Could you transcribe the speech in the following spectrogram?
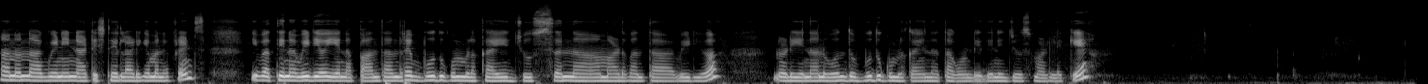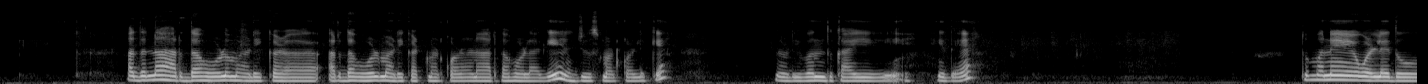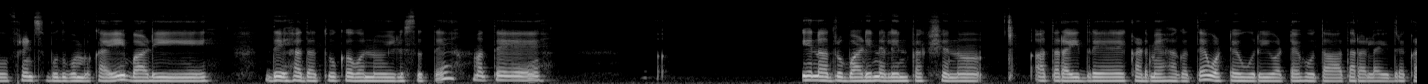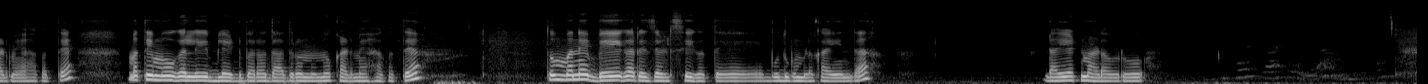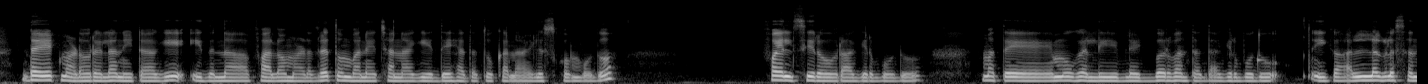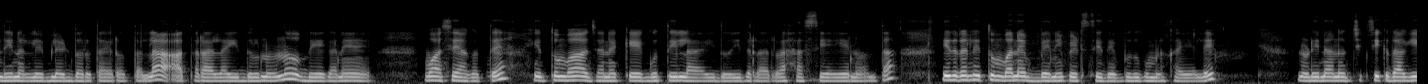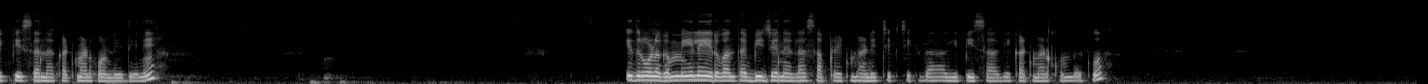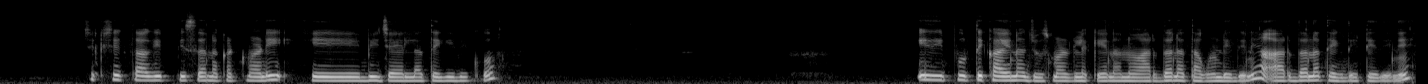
ನಾನು ನಾಗವೇಣಿ ನಾಟಿ ಸ್ಟೈಲ್ ಅಡುಗೆ ಮನೆ ಫ್ರೆಂಡ್ಸ್ ಇವತ್ತಿನ ವಿಡಿಯೋ ಏನಪ್ಪ ಅಂತಂದರೆ ಬೂದುಗುಂಬಳಕಾಯಿ ಜ್ಯೂಸನ್ನು ಮಾಡುವಂಥ ವಿಡಿಯೋ ನೋಡಿ, ನಾನು ಒಂದು ಬೂದುಗುಂಬಳಕಾಯಿನ ತಗೊಂಡಿದ್ದೀನಿ ಜ್ಯೂಸ್ ಮಾಡಲಿಕ್ಕೆ. ಅದನ್ನು ಅರ್ಧ ಹೋಳು ಮಾಡಿ ಕ, ಅರ್ಧ ಹೋಳು ಮಾಡಿ ಕಟ್ ಮಾಡ್ಕೊಳ್ಳೋಣ, ಅರ್ಧ ಹೋಳಾಗಿ ಜ್ಯೂಸ್ ಮಾಡ್ಕೊಳ್ಳಿಕ್ಕೆ. ನೋಡಿ, ಒಂದು ಕಾಯಿ ಇದೆ. ತುಂಬಾ ಒಳ್ಳೆಯದು ಫ್ರೆಂಡ್ಸ್ ಬುದ್ಗುಂಬಳಕಾಯಿ, ಬಾಡಿ ದೇಹದ ತೂಕವನ್ನು ಇಳಿಸುತ್ತೆ. ಮತ್ತು, ಏನಾದರೂ ಬಾಡಿನಲ್ಲಿ ಇನ್ಫೆಕ್ಷನ್ನು ಆ ಥರ ಇದ್ದರೆ ಕಡಿಮೆ ಆಗುತ್ತೆ. ಹೊಟ್ಟೆ ಉರಿ, ಹೊಟ್ಟೆ ಊತ ಆ ಥರ ಎಲ್ಲ ಇದ್ದರೆ ಕಡಿಮೆ ಆಗುತ್ತೆ. ಮತ್ತು ಮೂಗಲ್ಲಿ ಬ್ಲಡ್ ಬರೋದಾದ್ರೂ ಕಡಿಮೆ ಆಗುತ್ತೆ. ತುಂಬಾ ಬೇಗ ರಿಸಲ್ಟ್ ಸಿಗುತ್ತೆ ಬೂದುಗುಂಬಳಕಾಯಿಯಿಂದ ಡಯಟ್ ಮಾಡೋರು ಡಯಟ್ ಮಾಡೋರೆಲ್ಲ ನೀಟಾಗಿ ಇದನ್ನು ಫಾಲೋ ಮಾಡಿದ್ರೆ ತುಂಬಾ ಚೆನ್ನಾಗಿ ದೇಹದ ತೂಕನ ಇಳಿಸ್ಕೊಬೋದು. ಫೈಲ್ಸ್ ಇರೋರಾಗಿರ್ಬೋದು ಮತ್ತು ಮೂಗಲ್ಲಿ ಬ್ಲಡ್ ಬರುವಂಥದ್ದಾಗಿರ್ಬೋದು ಈಗ ಹಲ್ಲಗಳ ಸಂದಿನಲ್ಲಿ ಬ್ಲಡ್ ಬರುತ್ತಾ ಇರುತ್ತಲ್ಲ, ಆ ಥರ ಎಲ್ಲ ಇದ್ರೂ ಬೇಗನೆ ವಾಸಿ ಆಗುತ್ತೆ. ಇದು ತುಂಬ ಜನಕ್ಕೆ ಗೊತ್ತಿಲ್ಲ ಇದು ಇದರ ರಹಸ್ಯ ಏನು ಅಂತ. ಇದರಲ್ಲಿ ತುಂಬಾ ಬೆನಿಫಿಟ್ಸ್ ಇದೆ ಬುದುಗುಂಬಳಕಾಯಲ್ಲಿ ನೋಡಿ, ನಾನು ಚಿಕ್ಕ ಚಿಕ್ಕದಾಗಿ ಪೀಸನ್ನು ಕಟ್ ಮಾಡ್ಕೊಂಡಿದ್ದೀನಿ. ಇದರೊಳಗೆ ಮೇಲೆ ಇರುವಂಥ ಬೀಜನೆಲ್ಲ ಸಪ್ರೇಟ್ ಮಾಡಿ ಚಿಕ್ಕ ಚಿಕ್ಕದಾಗಿ ಪೀಸಾಗಿ ಕಟ್ ಮಾಡ್ಕೊಬೇಕು. ಚಿಕ್ಕ ಚಿಕ್ಕದಾಗಿ ಪೀಸನ್ನು ಕಟ್ ಮಾಡಿ ಈ ಬೀಜ ಎಲ್ಲ ತೆಗಿಬೇಕು. ಈ ಪೂರ್ತಿ ಕಾಯಿನ ಜ್ಯೂಸ್ ಮಾಡಲಿಕ್ಕೆ ನಾನು ಅರ್ಧನ ತಗೊಂಡಿದ್ದೀನಿ. ಅರ್ಧನ ತೆಗೆದಿಟ್ಟಿದ್ದೀನಿ.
